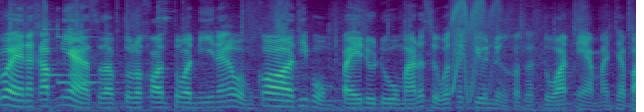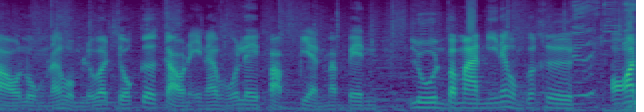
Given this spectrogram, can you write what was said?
ด้วยนะครับเนี่ยสำหรับตัวละครตัวนี้นะครับผมก็ที่ผมไปดูๆมารู้สึกว่าสกิลหนึ่งของสตวตเนี่ยมันจะเบาลงนะผมหรือว่าโจ๊กเกอร์เก่านั่นเองนะผมก็เลยปรับเปลี่ยนมาเป็นรูนประมาณนี้นะผมก็คือออน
